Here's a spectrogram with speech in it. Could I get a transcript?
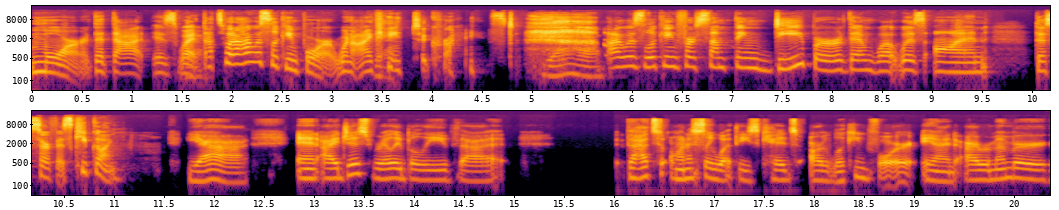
yeah. more that that is what that's what i was looking for when i came to christ. Yeah. I was looking for something deeper than what was on the surface. Keep going. Yeah. And i just really believe that that's honestly what these kids are looking for. And I remember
